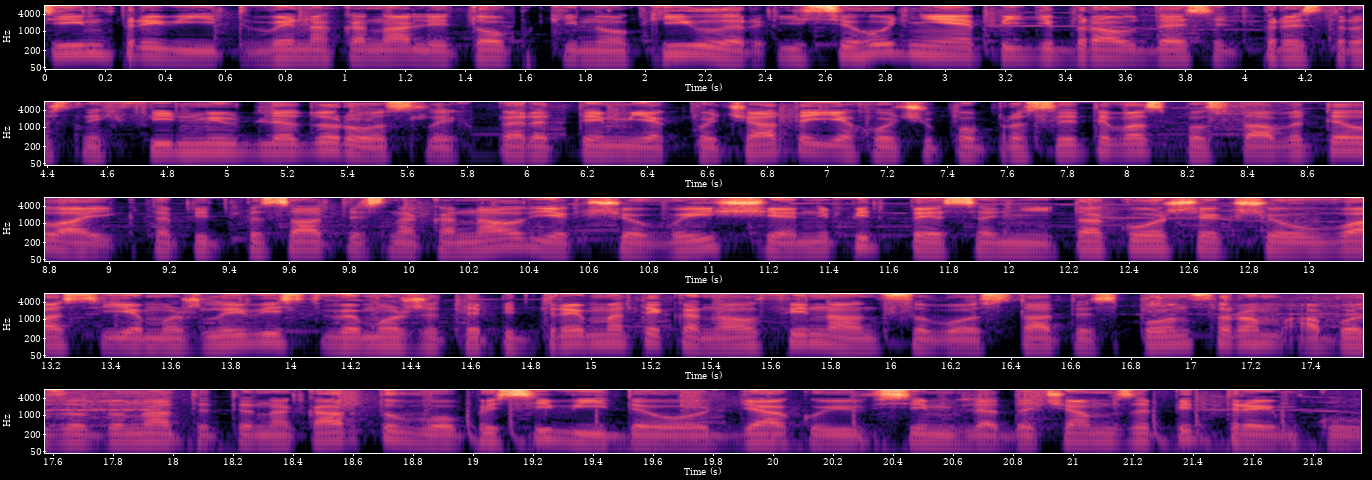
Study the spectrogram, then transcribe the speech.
Всім привіт! Ви на каналі Топ Кіно Кілер, і сьогодні я підібрав 10 пристрасних фільмів для дорослих. Перед тим як почати, я хочу попросити вас поставити лайк та підписатись на канал, якщо ви ще не підписані. Також, якщо у вас є можливість, ви можете підтримати канал фінансово, стати спонсором або задонатити на карту в описі відео. Дякую всім глядачам за підтримку.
